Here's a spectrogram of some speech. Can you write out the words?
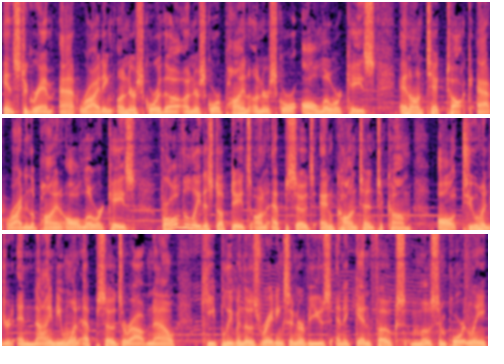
Instagram at riding underscore the underscore pine underscore all lowercase, and on TikTok at Riding the Pine all lowercase for all the latest updates on episodes and content to come. All 291 episodes are out now. Keep leaving those ratings and reviews. And again, folks, most importantly,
